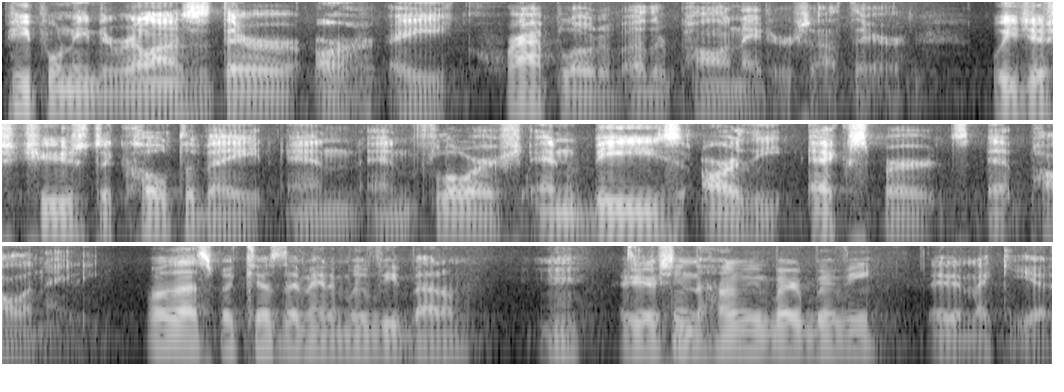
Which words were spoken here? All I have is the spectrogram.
people need to realize that there are a crapload of other pollinators out there. We just choose to cultivate and, and flourish, and bees are the experts at pollinating. well, that's because they made a movie about them. Mm. Have you ever seen the Hummingbird movie? They didn't make it yet.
